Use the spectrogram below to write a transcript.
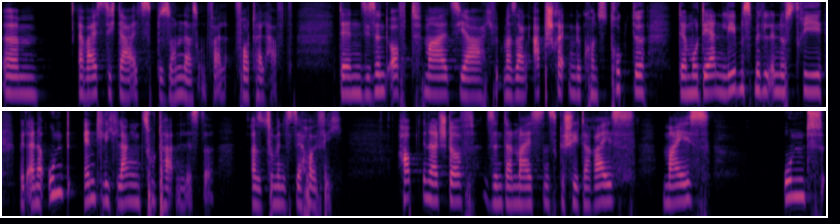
ähm, erweist sich da als besonders vorteilhaft. Denn sie sind oftmals, ja, ich würde mal sagen, abschreckende Konstrukte der modernen Lebensmittelindustrie mit einer unendlich langen Zutatenliste. Also zumindest sehr häufig. Hauptinhaltsstoff sind dann meistens geschälter Reis, Mais und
